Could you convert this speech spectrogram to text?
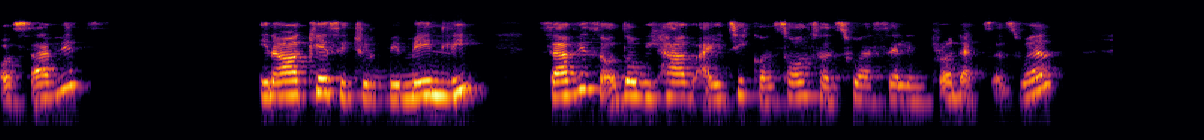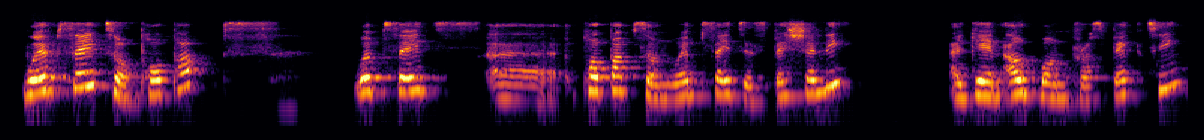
or service. In our case, it will be mainly service, although we have IT consultants who are selling products as well. Websites or pop ups, websites, uh, pop ups on websites, especially. Again, outbound prospecting,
